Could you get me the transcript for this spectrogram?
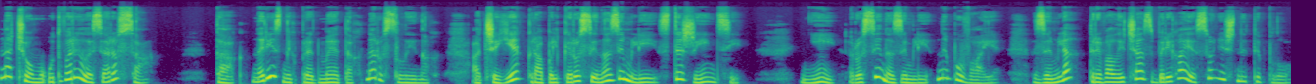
на чому утворилася роса? Так, на різних предметах, на рослинах. А чи є крапельки роси на землі, стежинці? Ні, роси на землі не буває. Земля тривалий час зберігає сонячне тепло.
